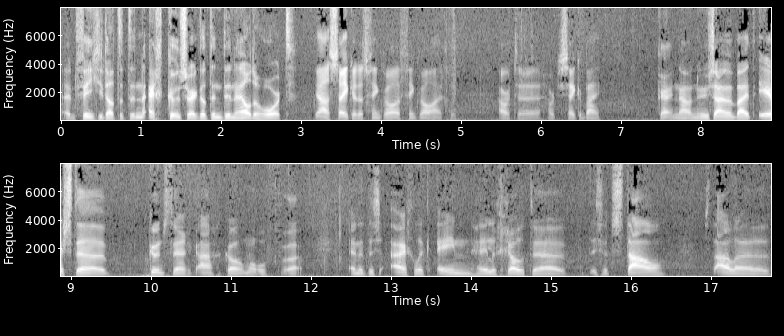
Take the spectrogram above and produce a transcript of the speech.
En vind je dat het een echt kunstwerk dat in Den Helder hoort? Ja, zeker. Dat vind ik wel, vind ik wel eigenlijk. Hoort, hoort er zeker bij. Oké, nou nu zijn we bij het eerste kunstwerk aangekomen. Of en het is eigenlijk één hele grote, het is het staal, stalen,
